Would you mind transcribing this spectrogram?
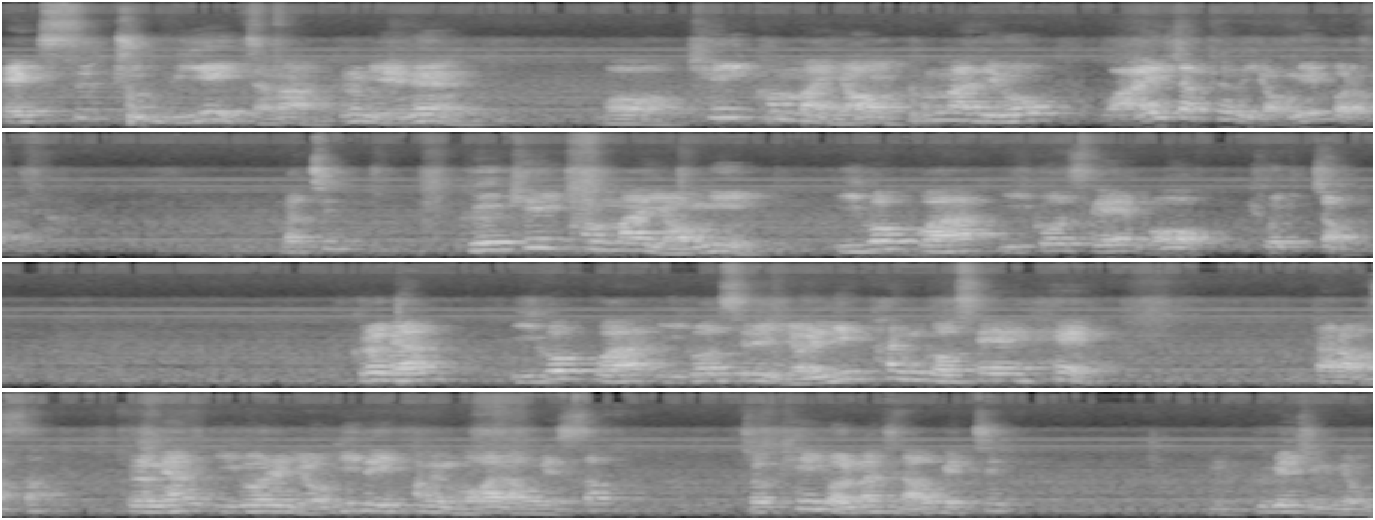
x축 위에 있잖아. 그럼 얘는 뭐 k, 0 한마디로 y 좌표는 0일 거란 말이야. 맞지? 그 k, 0이 이것과 이것의 뭐 교점. 그러면 이것과 이것을 연립한 것의 해 따라왔어? 그러면 이거를 여기 대입하면 뭐가 나오겠어? 저 k가 얼마인지 나오겠지? 응, 그게 지금 여기.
